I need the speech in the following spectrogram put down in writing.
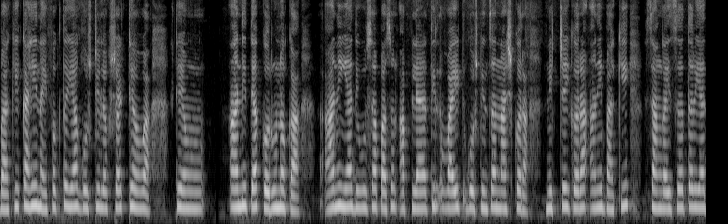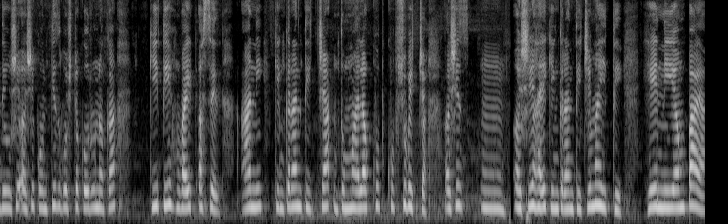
बाकी काही नाही फक्त या गोष्टी लक्षात ठेवा ठेव आणि त्या करू नका आणि या दिवसापासून आपल्यातील वाईट गोष्टींचा नाश करा निश्चय करा आणि बाकी सांगायचं तर या दिवशी अशी कोणतीच गोष्ट करू नका की ती वाईट असेल. आणि किंक्रांतीच्या तुम्हाला खूप खूप शुभेच्छा. अशीच अशी आहे किंक्रांतीची माहिती. हे नियम पाळा.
